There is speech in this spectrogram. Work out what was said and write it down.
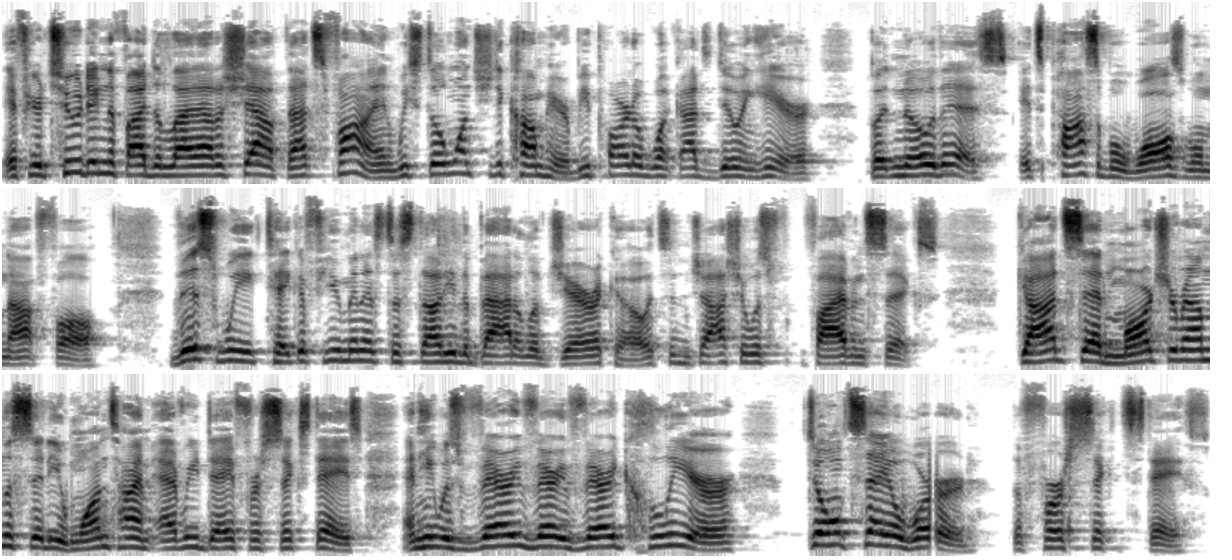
If you're too dignified to let out a shout, that's fine. We still want you to come here, be part of what God's doing here. But know this it's possible walls will not fall. This week, take a few minutes to study the Battle of Jericho. It's in Joshua 5 and 6. God said, march around the city one time every day for six days. And he was very, very, very clear. Don't say a word the first six days.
